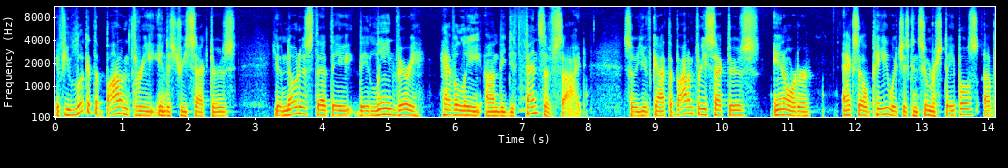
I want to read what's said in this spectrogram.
If you look at the bottom three industry sectors, you'll notice that they, they lean very heavily on the defensive side. So you've got the bottom three sectors in order XLP, which is consumer staples, up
